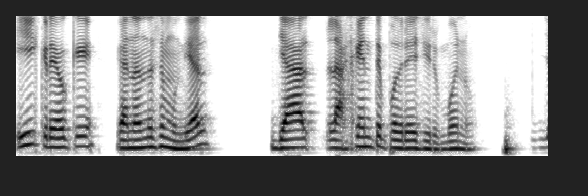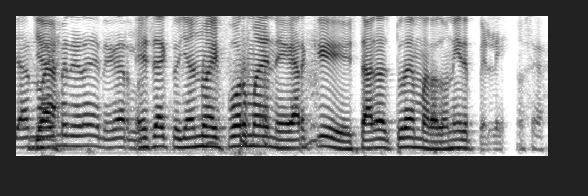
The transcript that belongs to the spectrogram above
Y creo que ganando ese mundial, ya la gente podría decir, bueno, Ya no Ya. hay manera de negarlo. exacto, ya no hay forma de negar que está a la altura de Maradona y de Pelé. O sea.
